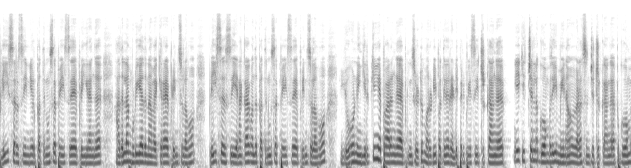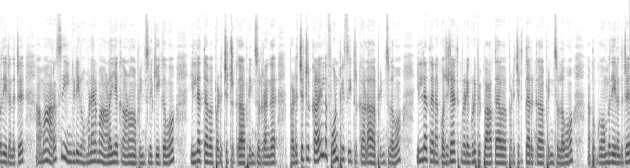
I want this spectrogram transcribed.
ப்ளீஸ் அரசு இனி ஒரு பத்து நிமிஷம் பேசு அப்படிங்கிறாங்க. அதெல்லாம் முடியாது. நான் வைக்கிறேன் அப்படின்னு சொல்லவும் ப்ளீஸ் அரசு எனக்காக வந்து பத்து நிமிஷம் பேசு அப்படின்னு சொல்லவும் ஐயோ நீங்கள் இருக்கீங்க பாருங்க அப்படின்னு சொல்லிட்டு மறுபடியும் பார்த்தீங்கன்னா ரெண்டு பேர் பேசிகிட்டு இருக்காங்க. நீ கிச்சனில் கோமதியும் மீனாவும் வேலை செஞ்சுட்டு இருக்காங்க. அப்போ கோமதி இருந்துட்டு ஆமாம் அரசு எங்கடி ரொம்ப நேரமாக ஆலையை காணோம் அப்படின்னு சொல்லி கேட்கவும் இல்லை தவ படிச்சுட்டு இருக்கா அப்படின்னு சொல்கிறாங்க படிச்சுட்டு இருக்காளா? இல்லை ஃபோன் பேசிகிட்டு இருக்காளா? அப்படின்னு சொல்லவும் இல்லை தான் நான் கொஞ்ச நேரத்துக்கு முன்னாடி கூட போய் பார்த்த படிச்சுட்டு தான் இருக்கா அப்படின்னு சொல்லவும் அப்போ கோமதி இருந்துட்டு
